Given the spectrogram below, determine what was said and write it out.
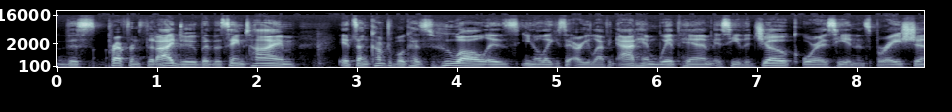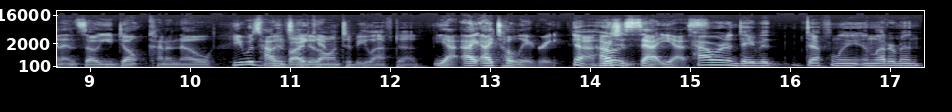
this preference that I do, but at the same time, it's uncomfortable because who all is you know, like you said, are you laughing at him, with him? Is he the joke or is he an inspiration? And so you don't kind of know. he was how to invited take him. on to be laughed at. Yeah, I, I totally agree. Yeah, which Howard- is sad. Yes, Howard and David definitely, and Letterman.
